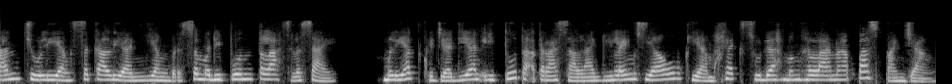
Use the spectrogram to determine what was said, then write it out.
Tan Culi yang sekalian yang bersemedi pun telah selesai. Melihat kejadian itu tak terasa lagi Leng Xiao Kiam Hek sudah menghela napas panjang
